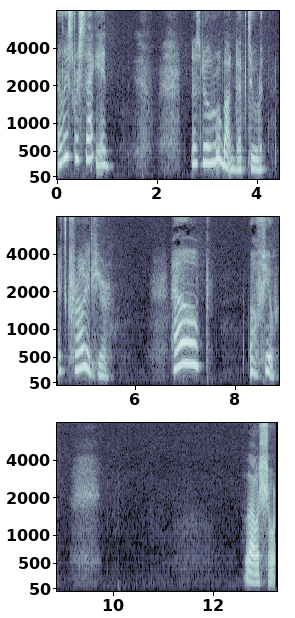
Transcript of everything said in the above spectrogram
At least we're second. There's no room on Neptune. It's crowded here. Help! Oh, phew. Well, that was short.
